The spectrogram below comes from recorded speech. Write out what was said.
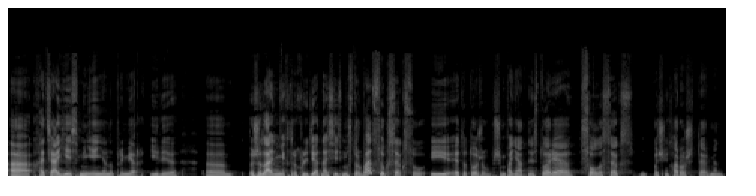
хотя есть мнение, например, или желание некоторых людей относить мастурбацию к сексу, и это тоже, в общем, понятная история. Соло-секс – очень хороший термин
